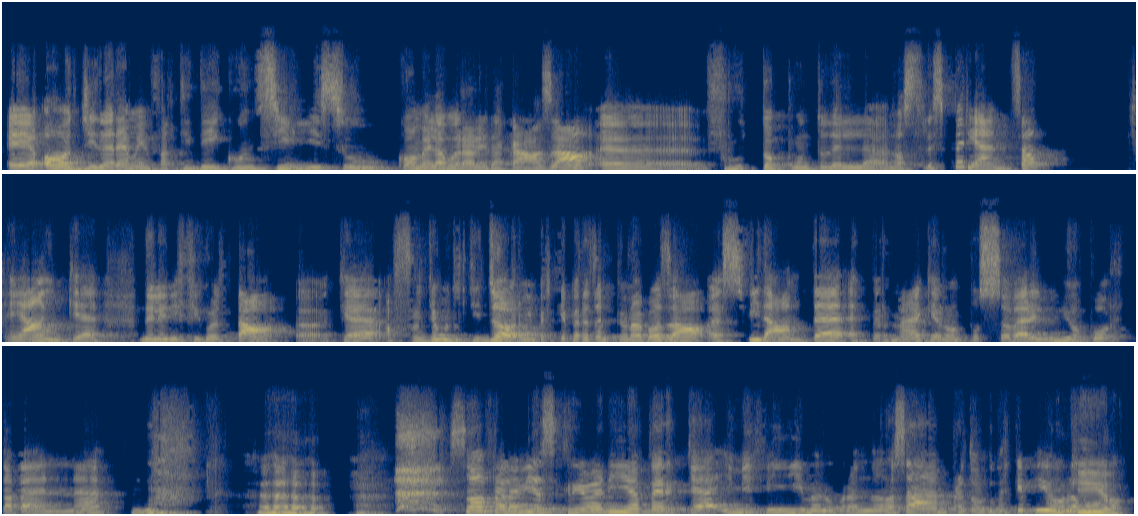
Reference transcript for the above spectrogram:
E oggi daremo infatti dei consigli su come lavorare da casa, eh, frutto appunto della nostra esperienza. E anche delle difficoltà eh, che affrontiamo tutti i giorni, perché per esempio una cosa eh, sfidante è per me che non posso avere il mio portapenne sopra la mia scrivania perché i miei figli me lo prendono sempre, tolgo perché io Anch'io. lavoro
